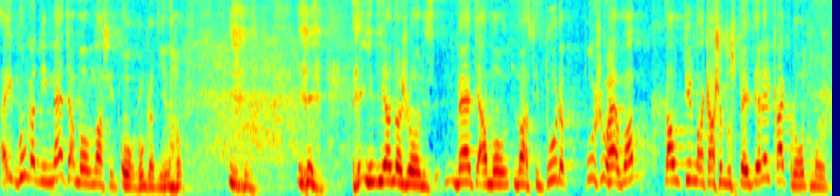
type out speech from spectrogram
Aí Gungadin mete a mão na cintura. Oh, Gungadin não. Indiana Jones mete a mão na cintura, puxa o revólver, dá um tiro na caixa dos peitos dele, ele cai pronto, morto.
